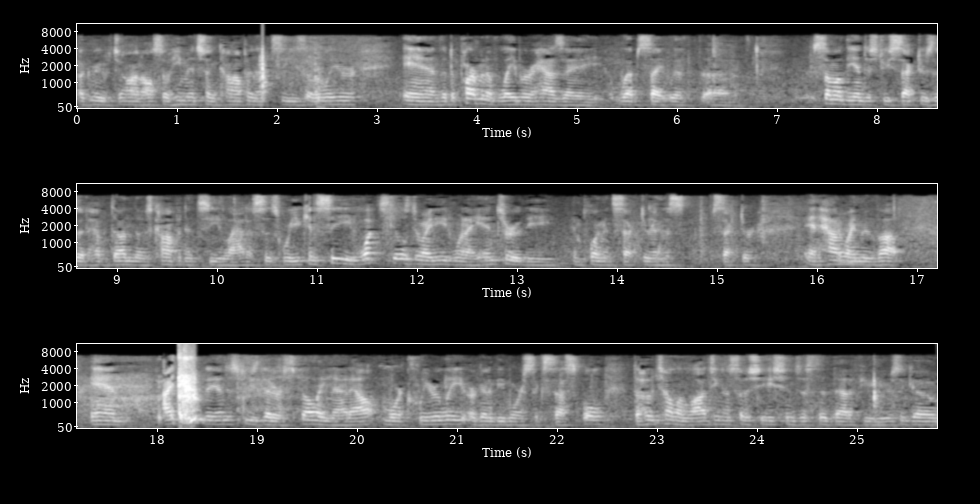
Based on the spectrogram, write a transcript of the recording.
agree with John. Also, he mentioned competencies earlier, and the Department of Labor has a website with. Uh, some of the industry sectors that have done those competency lattices where you can see what skills do I need when I enter the employment sector in this sector and how do I move up. And I think the industries that are spelling that out more clearly are going to be more successful. The Hotel and Lodging Association just did that a few years ago.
